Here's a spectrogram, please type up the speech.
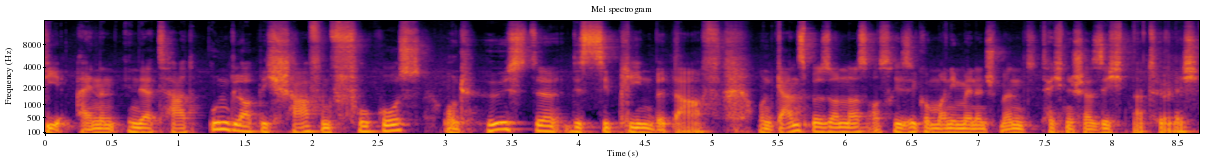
die einen in der Tat unglaublich scharfen Fokus und höchste Disziplin bedarf. Und ganz besonders aus Risikomoney-Management technischer Sicht natürlich.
